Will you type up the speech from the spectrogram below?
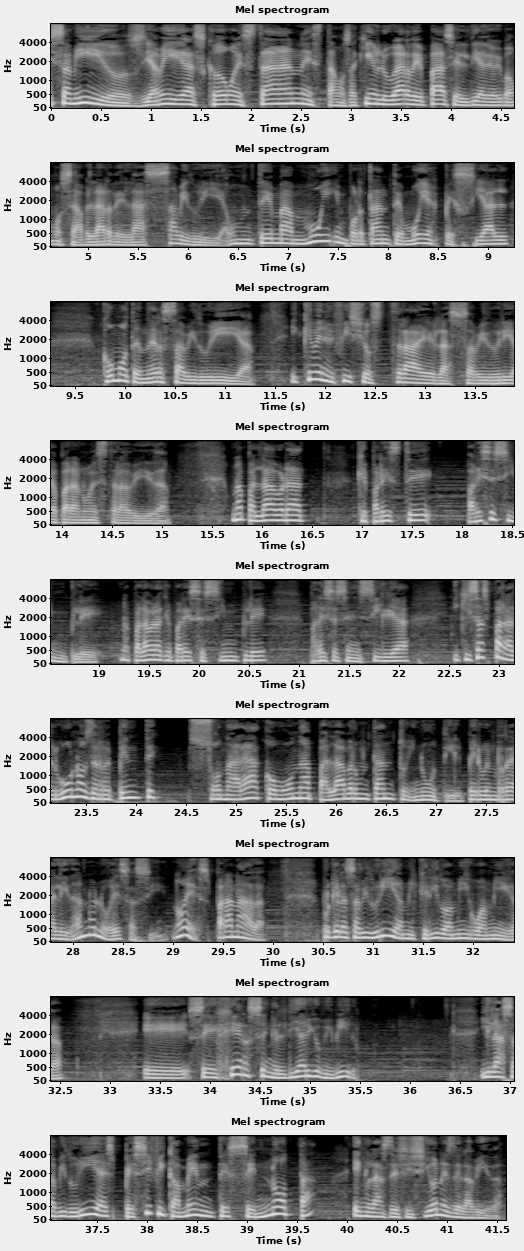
Mis amigos y amigas, ¿cómo están? Estamos aquí en Lugar de Paz. El día de hoy vamos a hablar de la sabiduría, un tema muy importante, muy especial. ¿Cómo tener sabiduría? ¿Y qué beneficios trae la sabiduría para nuestra vida? Una palabra que parece, parece simple, una palabra que parece simple, parece sencilla y quizás para algunos de repente sonará como una palabra un tanto inútil, pero en realidad no lo es así, no es, para nada. Porque la sabiduría, mi querido amigo, amiga, eh, se ejerce en el diario vivir. Y la sabiduría específicamente se nota en las decisiones de la vida.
